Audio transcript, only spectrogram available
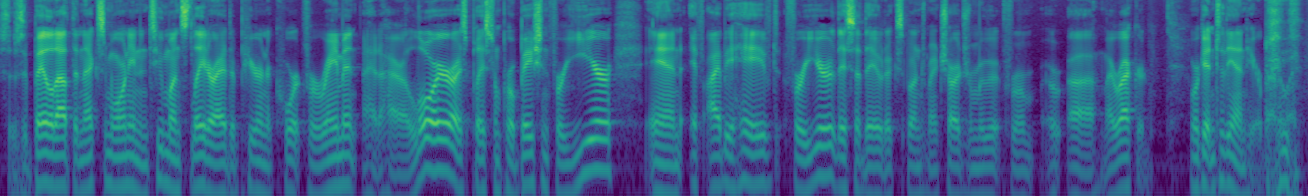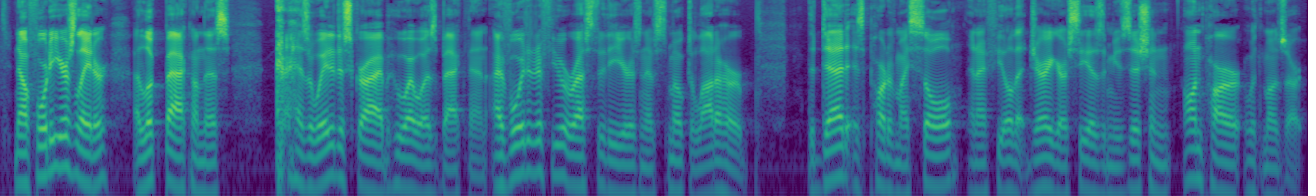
So I bailed out the next morning, and two months later, I had to appear in a court for arraignment. I had to hire a lawyer. I was placed on probation for a year, and if I behaved for a year, they said they would expunge my charge, remove it from uh, my record. We're getting to the end here, by the way. Now, 40 years later, I look back on this as a way to describe who I was back then. I avoided a few arrests through the years and have smoked a lot of herb. The dead is part of my soul, and I feel that Jerry Garcia is a musician on par with Mozart.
